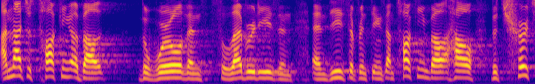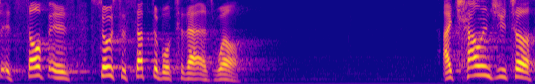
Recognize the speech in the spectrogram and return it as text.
I'm not just talking about the world and celebrities and, and these different things. I'm talking about how the church itself is so susceptible to that as well. I challenge you to,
